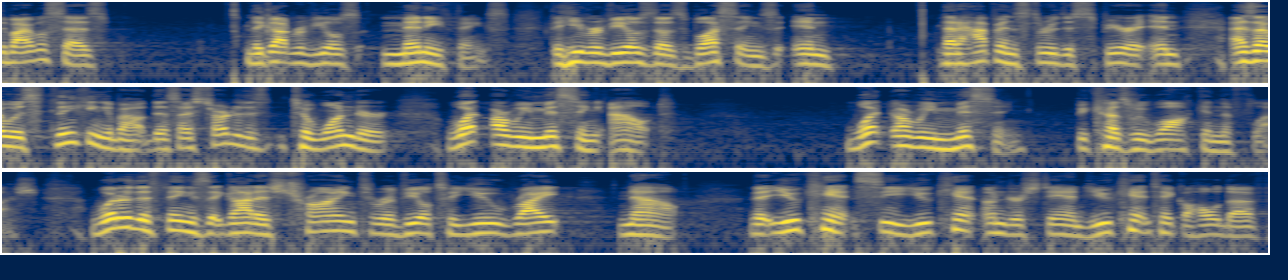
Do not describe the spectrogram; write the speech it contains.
The Bible says that God reveals many things, that He reveals those blessings in that happens through the Spirit. And as I was thinking about this, I started to wonder what are we missing out? What are we missing because we walk in the flesh? What are the things that God is trying to reveal to you right now that you can't see, you can't understand, you can't take a hold of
